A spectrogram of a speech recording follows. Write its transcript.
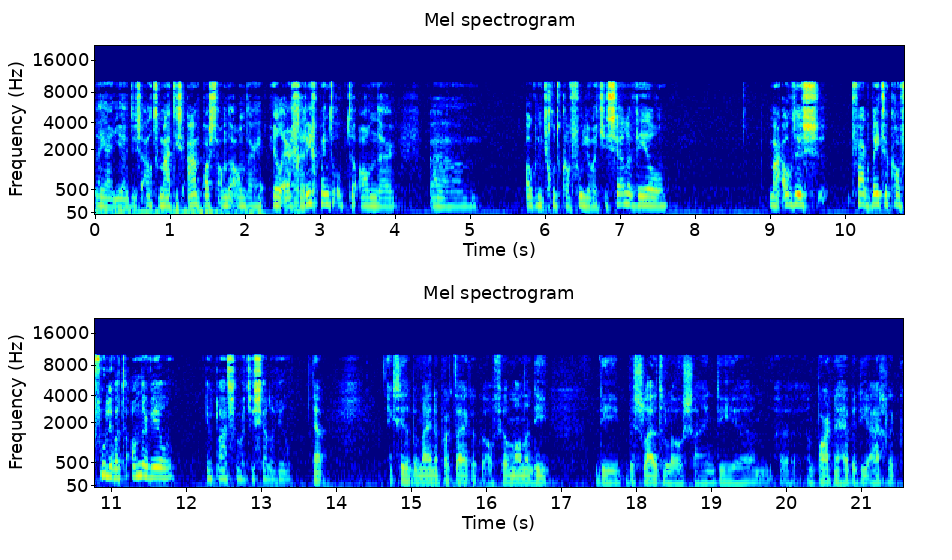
nou ja, je dus automatisch aanpast aan de ander, heel erg gericht bent op de ander. Um, ook niet goed kan voelen wat je zelf wil. Maar ook dus vaak beter kan voelen wat de ander wil in plaats van wat je zelf wil. Ja, ik zie het bij mij in de praktijk ook wel. Veel mannen die, die besluiteloos zijn, die uh, uh, een partner hebben die eigenlijk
